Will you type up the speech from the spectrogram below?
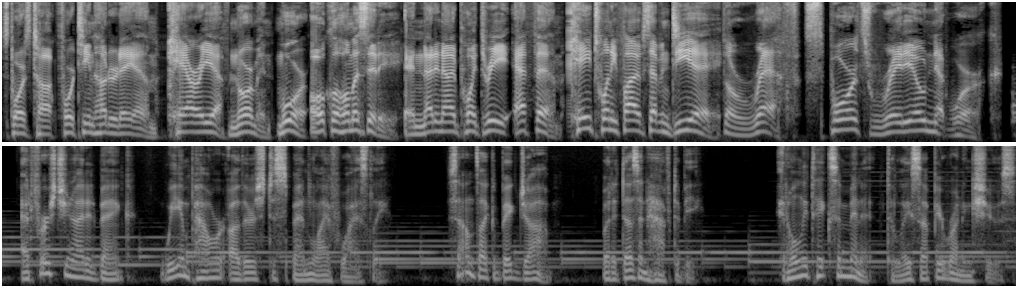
Sports Talk 1400 AM, KREF Norman, Moore, Oklahoma City, and 99.3 FM, K257DA, The Ref Sports Radio Network. At First United Bank, we empower others to spend life wisely. Sounds like a big job, but it doesn't have to be. It only takes a minute to lace up your running shoes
